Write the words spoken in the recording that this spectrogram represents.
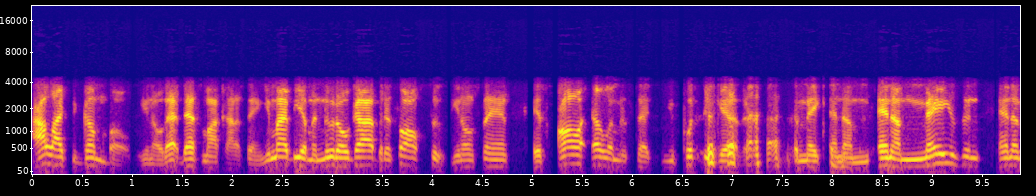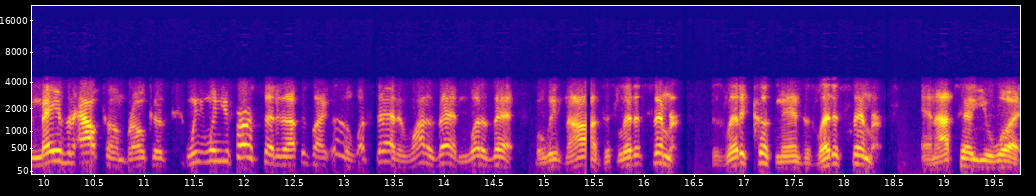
I like the gumbo, you know, that that's my kind of thing. You might be a menudo guy, but it's all soup, you know what I'm saying? It's all elements that you put together to make an um, an amazing an amazing outcome, bro. Because when when you first set it up, it's like, oh, what's that and what is that and what is that? But we nah, just let it simmer, just let it cook, man, just let it simmer. And I tell you what,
